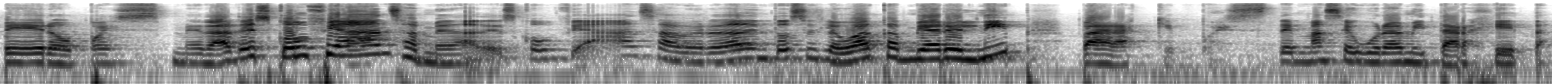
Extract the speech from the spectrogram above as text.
pero pues me da desconfianza, me da desconfianza, ¿verdad? Entonces le voy a cambiar el NIP para que pues esté más segura mi tarjeta.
